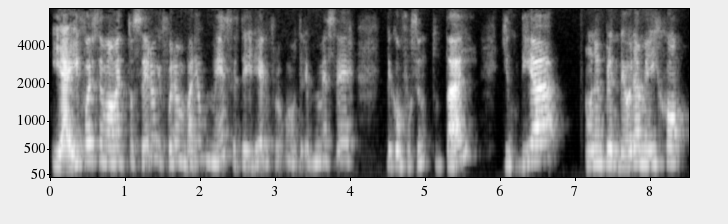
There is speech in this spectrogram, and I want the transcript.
Y ahí fue ese momento cero, que fueron varios meses, te diría que fueron como tres meses de confusión total, y un día una emprendedora me dijo,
